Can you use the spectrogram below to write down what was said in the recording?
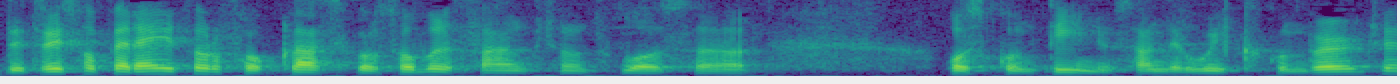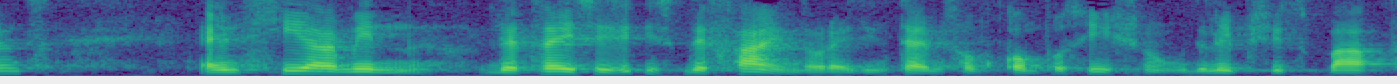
the trace operator for classical Sobolev functions was, uh, was continuous under weak convergence. And here, I mean, the trace is, is, defined already in terms of composition with the Lipschitz map.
